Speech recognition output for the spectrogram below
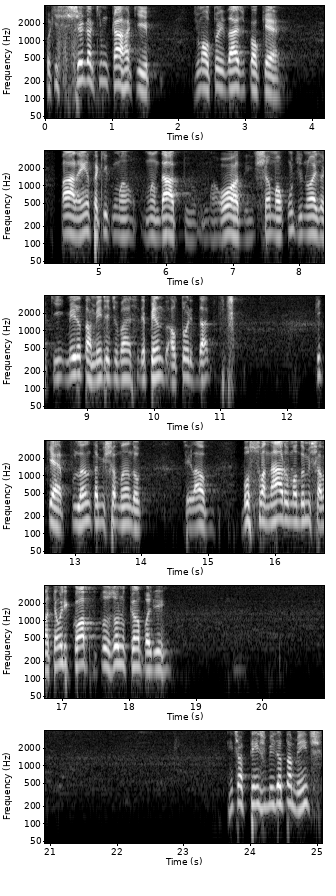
Porque se chega aqui um carro aqui de uma autoridade qualquer, para, entra aqui com um mandato, uma ordem, chama um de nós aqui, imediatamente a gente vai, se depende da autoridade. O que, que é? Fulano está me chamando, sei lá, Bolsonaro mandou me chamar, tem um helicóptero, pousou no campo ali. A gente atende imediatamente.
